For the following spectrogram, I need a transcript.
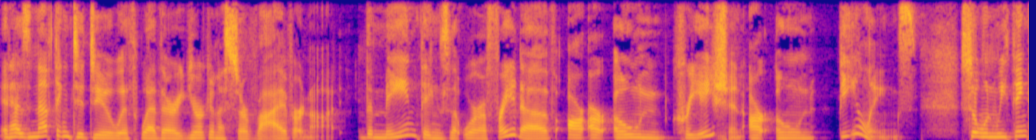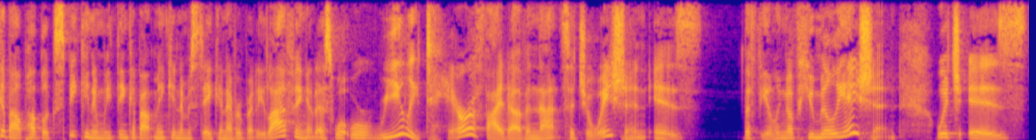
it has nothing to do with whether you're going to survive or not. The main things that we're afraid of are our own creation, our own feelings. So when we think about public speaking and we think about making a mistake and everybody laughing at us, what we're really terrified of in that situation is the feeling of humiliation, which is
